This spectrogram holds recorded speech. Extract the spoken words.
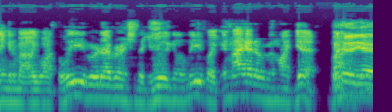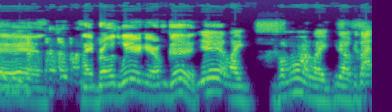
thinking about oh, he wants to leave or whatever, and she's like, "You really gonna leave?" Like in my head, I've been like, "Yeah, Yeah, yeah, Like, bro, it's weird here. I'm good. yeah." Like, come on, like you know, because I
